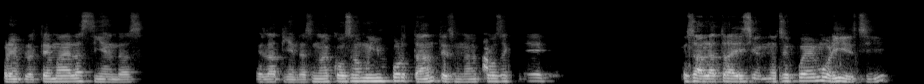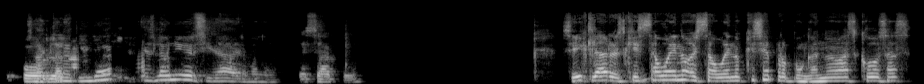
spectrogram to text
Por ejemplo, el tema de las tiendas, pues la tienda es una cosa muy importante, es una cosa que, o sea, la tradición no se puede morir, ¿sí? Por Exacto, la... la tienda es la universidad, hermano. Exacto. Sí, claro, es que está bueno, está bueno que se propongan nuevas cosas,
